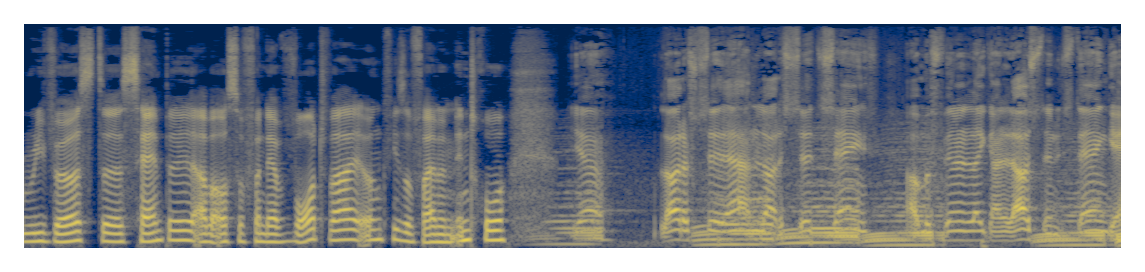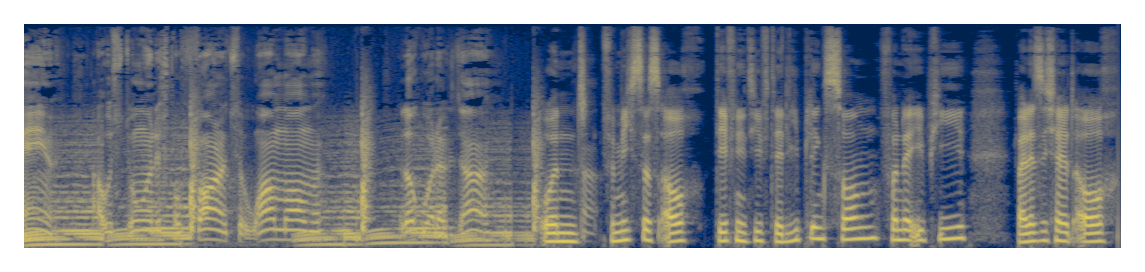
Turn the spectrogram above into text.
reversed Sample, aber auch so von der Wortwahl irgendwie, so vor allem im Intro. Yeah. Lot of shit happened, lot of shit changed. I've been feeling like I'm lost in this damn game. I was doing this for fun until one moment. Look what I've done. Und für mich ist das auch definitiv der Lieblingssong von der EP weil er sich halt auch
